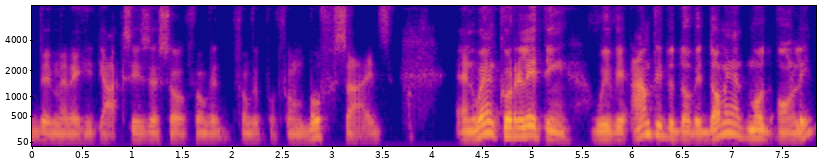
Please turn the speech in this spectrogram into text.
the magnetic axis, so from the, from the, from both sides. And when correlating with the amplitude of the dominant mode only,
